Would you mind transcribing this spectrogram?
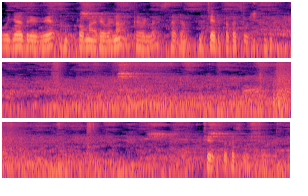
പൂജാദ്രവ്യ അപ്പമരവണ ഒക്കെ ഉള്ള സ്ഥലം ചെരുപ്പൊക്കെ സൂക്ഷിക്കുന്നു ചെരുപ്പൊക്കെ സൂക്ഷിച്ചു.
